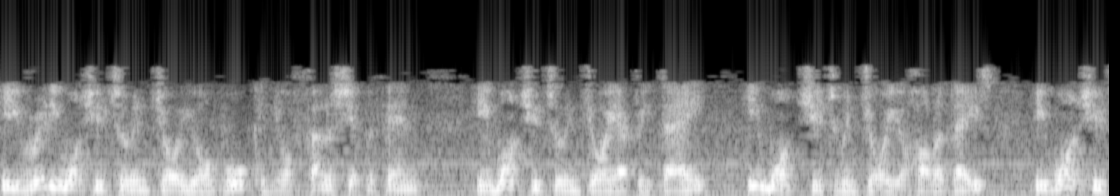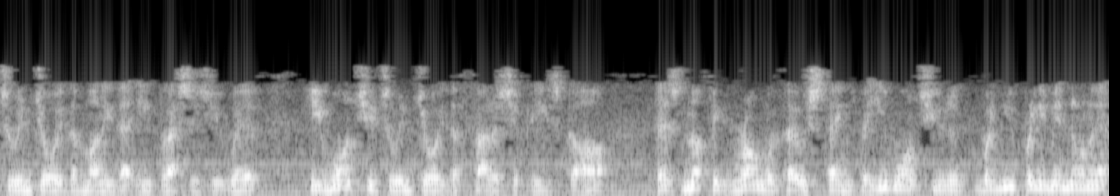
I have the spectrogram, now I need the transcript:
He really wants you to enjoy your walk and your fellowship with Him. He wants you to enjoy every day. He wants you to enjoy your holidays. He wants you to enjoy the money that He blesses you with. He wants you to enjoy the fellowship He's got. There's nothing wrong with those things, but He wants you to, when you bring Him in on it,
